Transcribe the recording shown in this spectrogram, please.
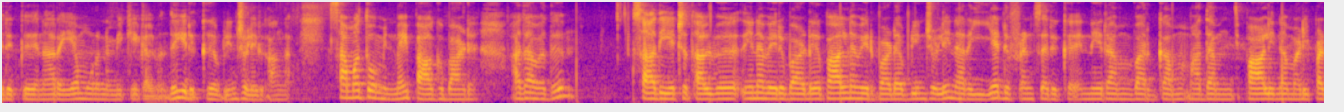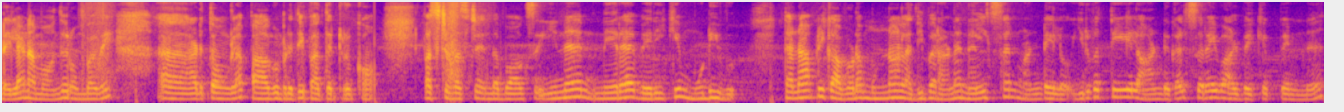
இருக்குது நிறைய மூடநம்பிக்கைகள் வந்து இருக்குது அப்படின்னு சொல்லியிருக்காங்க. சமத்துவமின்மை பாகுபாடு. அதாவது சாதி ஏற்றத்தாழ்வு இன வேறுபாடு பாலின வேறுபாடு அப்படின்னு சொல்லி நிறைய டிஃப்ரென்ஸ் இருக்குது நிறம் வர்க்கம் மதம் பாலினம் அடிப்படையில் நம்ம வந்து ரொம்பவே அடுத்தவங்கள பாகுபடுத்தி பார்த்துட்ருக்கோம் ஃபஸ்ட்டு ஃபஸ்ட்டு இந்த பாக்ஸ் இன நிற வெறிக்கு முடிவு. தென்னாப்பிரிக்காவோட முன்னாள் அதிபரான நெல்சன் மண்டேலோ இருபத்தேழு ஆண்டுகள் சிறை வாழ்வைக்கு பின்னு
